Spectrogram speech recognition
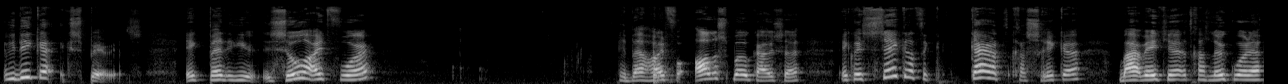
unieke experience. Ik ben hier zo hyped voor. Ik ben hyped voor alle spookhuizen. Ik weet zeker dat ik keihard ga schrikken. Maar weet je, het gaat leuk worden.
